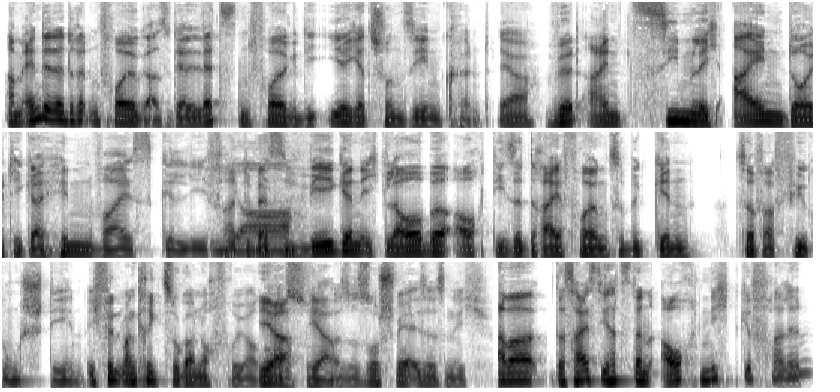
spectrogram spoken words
Am Ende der dritten Folge, also der letzten Folge, die ihr jetzt schon sehen könnt, Ja. wird ein ziemlich eindeutiger Hinweis geliefert, Ja. weswegen ich glaube, auch diese drei Folgen zu Beginn zur Verfügung stehen. Ich finde, man kriegt sogar noch früher raus. Ja, ja. Also so schwer ist es nicht. Aber das heißt, die hat es dann auch nicht gefallen?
